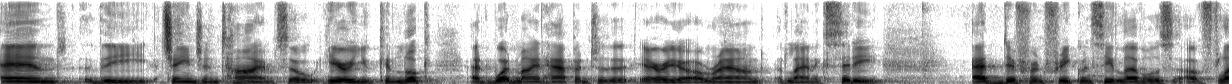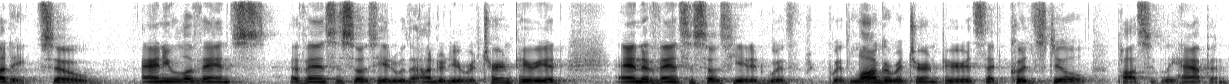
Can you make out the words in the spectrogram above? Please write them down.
and the change in time. So here you can look at what might happen to the area around Atlantic City at different frequency levels of flooding. So annual events, events associated with a 100-year return period, and events associated with, with longer return periods that could still possibly happen.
